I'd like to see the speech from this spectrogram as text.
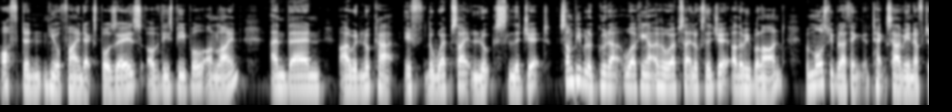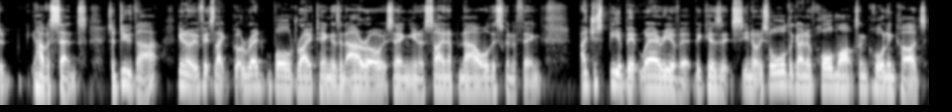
Often you'll find exposés of these people online, and then I would look at if the website looks legit. Some people are good at working out if a website looks legit, other people aren't, but most people I think are tech savvy enough to have a sense. So do that. You know, if it's like got red bold writing as an arrow, it's saying, you know, sign up now, all this kind of thing. I just be a bit wary of it because it's, you know, it's all the kind of hallmarks and calling cards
